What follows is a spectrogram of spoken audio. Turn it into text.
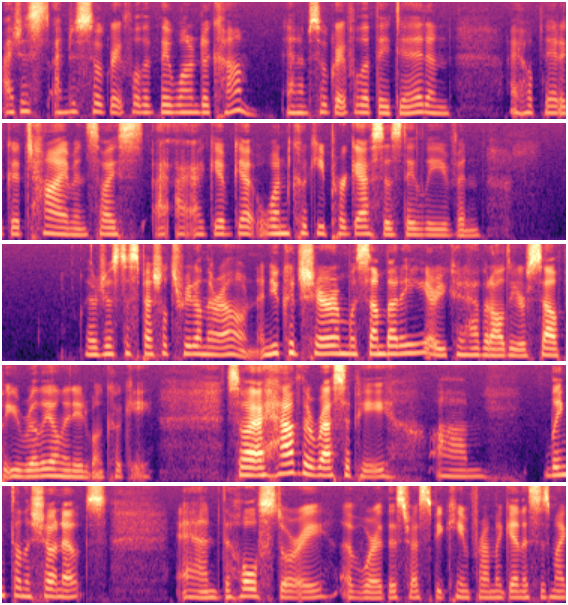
I just I'm just so grateful that they wanted to come, and I'm so grateful that they did, and I hope they had a good time. And so I, I, I give get one cookie per guest as they leave, and they're just a special treat on their own. And you could share them with somebody, or you could have it all to yourself, but you really only need one cookie. So I have the recipe um, linked on the show notes and the whole story of where this recipe came from. Again, this is my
